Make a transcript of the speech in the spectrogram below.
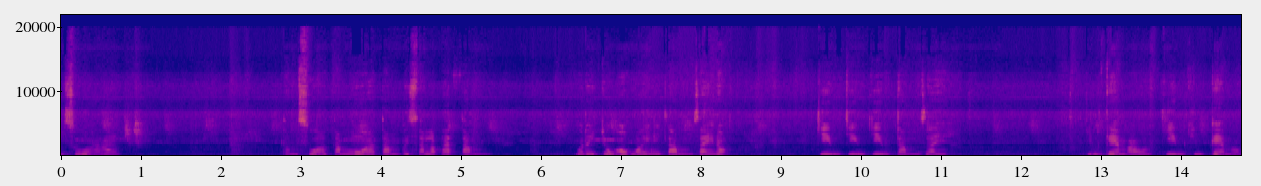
ำสัวเฮาตำสัวตำมัวตำไปสารพัดตำบ่ได้จุกเอาหอยนี่ตำใส่เนาะจิ้มจิ้มจิ้มตำใส่ กินแก้มเอาจิ้มกินแก้มเอา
